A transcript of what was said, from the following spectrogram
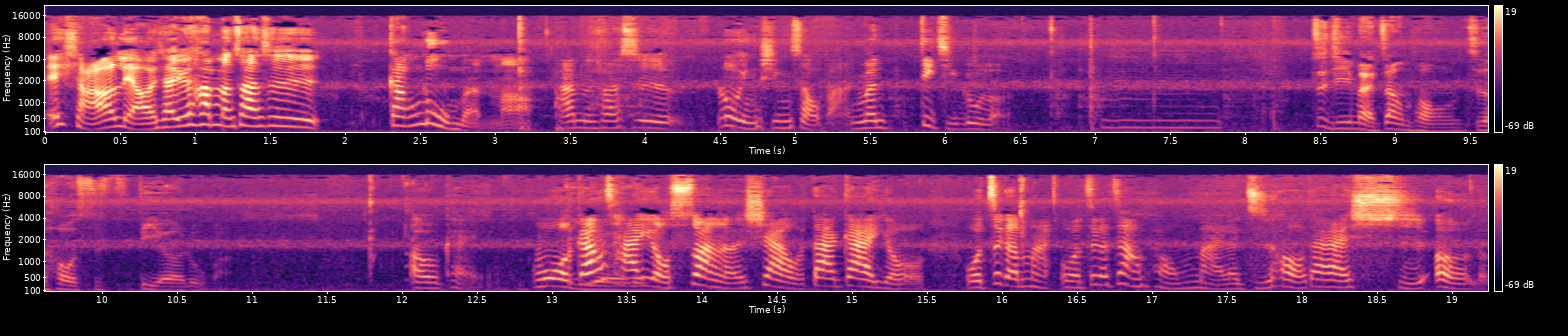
哎想要聊一下，因为他们算是刚入门嘛，他们算是露营新手吧？你们第几路了？嗯，自己买帐篷之后是第二路吧？OK，我刚才有算了一下，我大概有我这个买我这个帐篷买了之后，大概十二了。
